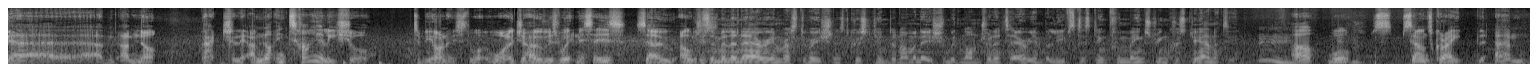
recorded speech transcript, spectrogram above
uh, I'm, I'm not actually. I'm not entirely sure, to be honest, what, what a Jehovah's Witness is. So I'll It's just. a millenarian restorationist Christian denomination with non Trinitarian beliefs distinct from mainstream Christianity. Oh, well, s- sounds great. Um,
